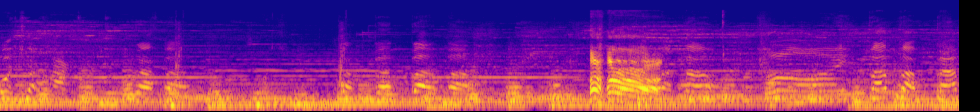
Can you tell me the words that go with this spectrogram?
Watch what back. Ba ba. Ba ba ba ba. Ha ha! Ba ba. Hi. Ba ba ba.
